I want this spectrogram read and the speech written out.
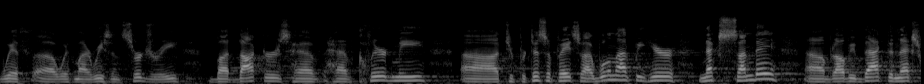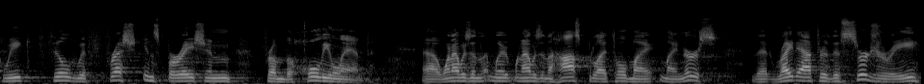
with, uh, with my recent surgery, but doctors have, have cleared me uh, to participate. So I will not be here next Sunday, uh, but I'll be back the next week filled with fresh inspiration from the Holy Land. Uh, when, I was in, when I was in the hospital, I told my, my nurse that right after this surgery,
